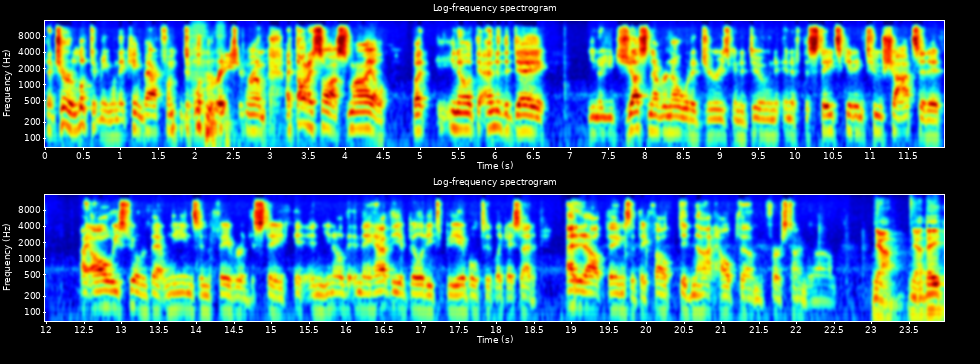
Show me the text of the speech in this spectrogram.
that juror looked at me when they came back from the deliberation room. I thought i saw a smile. But you know at the end of the day you know you just never know what a jury's going to do. And, and if the state's getting two shots at it i always feel that that leans in the favor of the state. And, and you know and they have the ability to be able to like i said edit out things that they felt did not help them the first time around. Yeah. Yeah they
